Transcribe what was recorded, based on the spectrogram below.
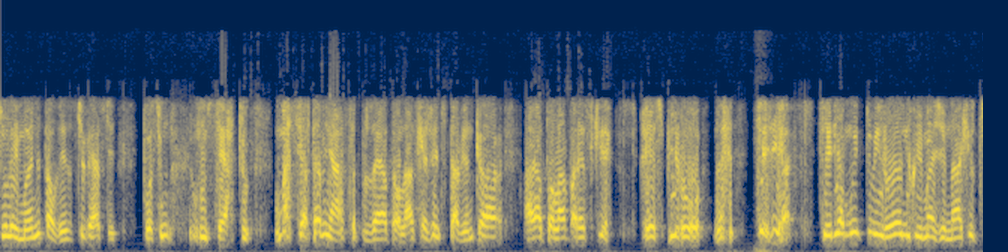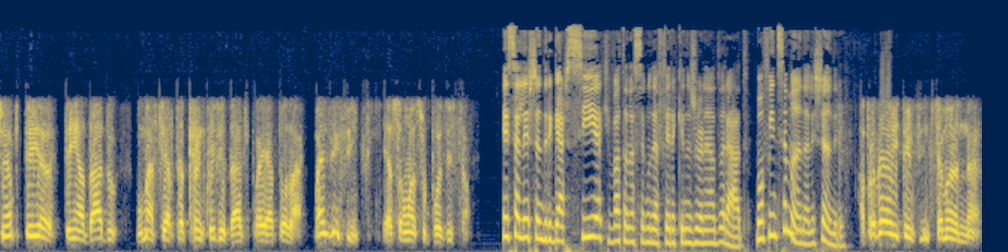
Soleimani talvez tivesse, fosse um, um certo, uma certa ameaça para os ayatollahs, que a gente está vendo que a ayatollah parece que respirou. Né? Seria, seria muito irônico imaginar que o Trump tenha, tenha dado uma certa tranquilidade para o ayatollah. Mas, enfim, é uma suposição. Esse é Alexandre Garcia, que volta na segunda-feira aqui no Jornal Dourado. Bom fim de semana, Alexandre. Aproveitem o fim de semana.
